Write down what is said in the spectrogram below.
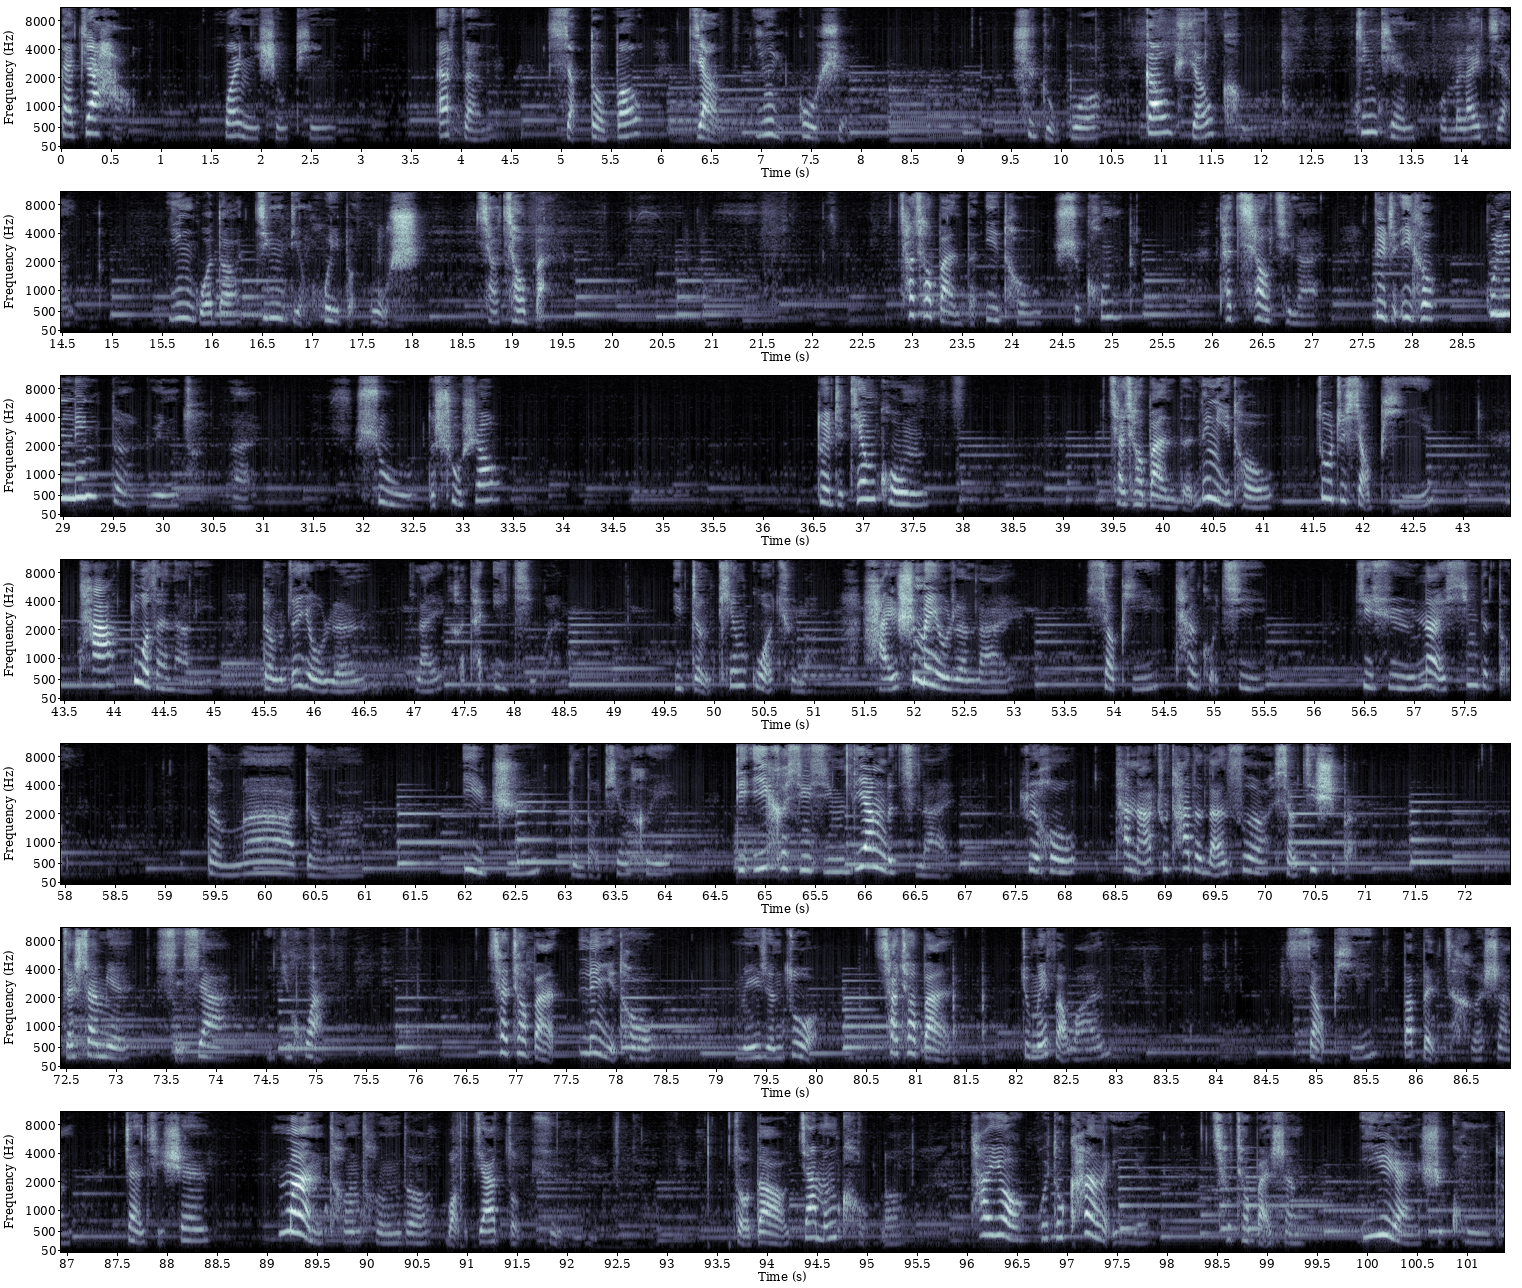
大家好，欢迎收听 FM 小豆包讲英语故事，是主播高小可。今天我们来讲英国的经典绘本故事《跷跷板》。跷跷板的一头是空的，它翘起来，对着一颗孤零零的云彩树的树梢，对着天空。跷跷板的另一头坐着小皮，他坐在那里，等着有人来和他一起玩。一整天过去了。还是没有人来，小皮叹口气，继续耐心的等，等啊等啊，一直等到天黑，第一颗星星亮了起来。最后，他拿出他的蓝色小记事本，在上面写下一句话：“跷跷板另一头没人坐。”跷跷板就没法玩。小皮把本子合上，站起身，慢腾腾的往家走去。走到家门口了，他又回头看了一眼，跷跷板上依然是空的。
